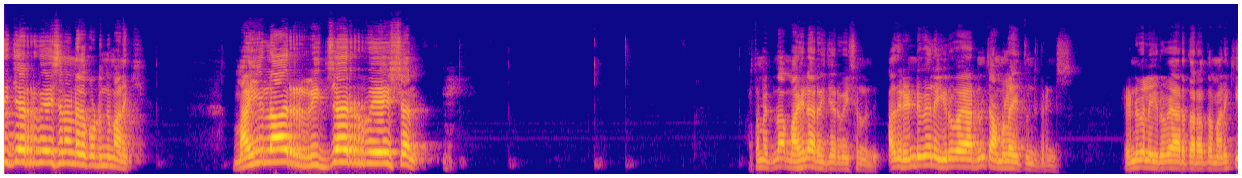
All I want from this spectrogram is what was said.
రిజర్వేషన్ అనేది ఒకటి ఉంది మనకి. మహిళా రిజర్వేషన్. అర్థమవుతుందా? మహిళా రిజర్వేషన్ ఉంది. అది రెండు వేల ఇరవై ఆరు నుంచి అమలు అవుతుంది ఫ్రెండ్స్. రెండు వేల ఇరవై ఆరు తర్వాత మనకి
